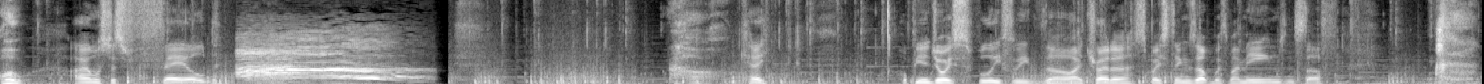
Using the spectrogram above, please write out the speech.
Whoa! I almost just failed. Oh, okay. Hope you enjoy Spleef League, though. I try to spice things up with my memes and stuff.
